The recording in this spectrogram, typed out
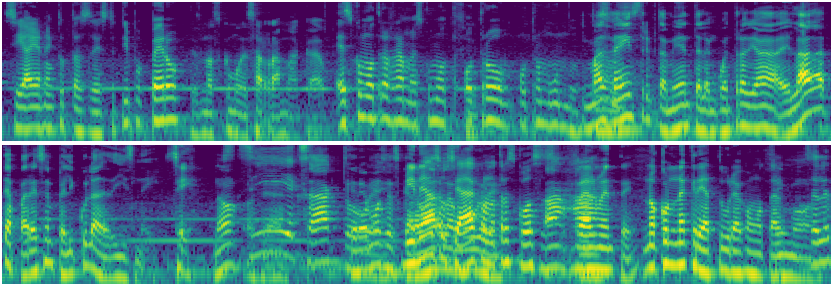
sí hay anécdotas de este tipo, pero Es más como de esa rama acá. es como otra rama, es como otro, otro mundo. Más Sí. mainstream también, te la encuentras ya. El hada te aparece en película de Disney, Sí. ¿no? O Sí, sea, exacto. queremos Viene asociada con otras cosas, Ajá. realmente. No con una criatura como tal. Se le-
